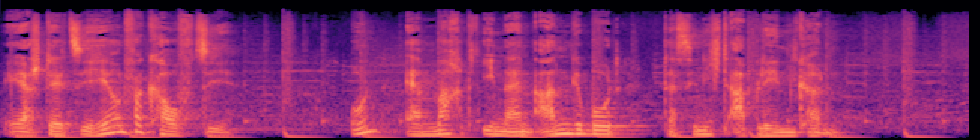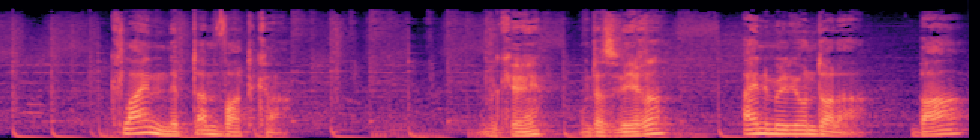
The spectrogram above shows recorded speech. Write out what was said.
er stellt sie her und verkauft sie. Und er macht ihnen ein Angebot, das sie nicht ablehnen können. Klein nippt am Wodka. Okay, und das wäre? Eine Million Dollar. Bar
